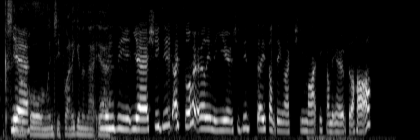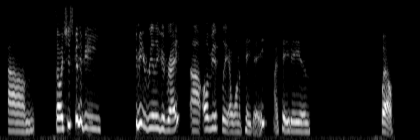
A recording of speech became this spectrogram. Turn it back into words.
Like Sara Yeah. Hall and Lindsay Flanagan and that, yeah. Lindsay. Yeah, she did. I saw her early in the year, and she did say something like she might be coming over for the half. Um, so it's just going to be to be a really good race. Uh, obviously, I want a PB. My PB is well,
